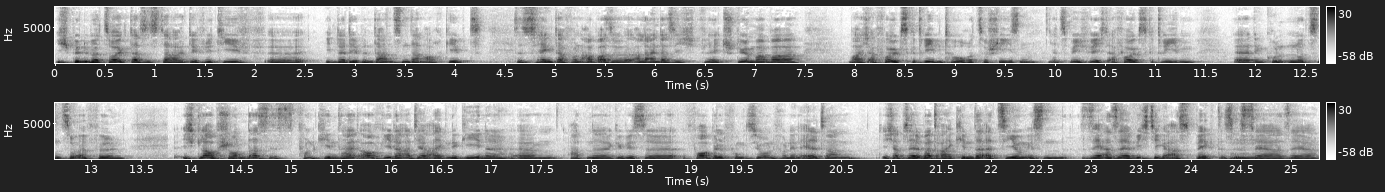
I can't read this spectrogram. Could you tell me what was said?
Ich bin überzeugt, dass es da definitiv äh, Interdependenzen dann auch gibt. Das hängt davon ab, also allein, dass ich vielleicht Stürmer war, war ich erfolgsgetrieben, Tore zu schießen. Jetzt bin ich vielleicht erfolgsgetrieben, äh, den Kundennutzen zu erfüllen. Ich glaube schon, dass es von Kindheit auf, jeder hat ja eigene Gene, ähm, hat eine gewisse Vorbildfunktion von den Eltern. Ich habe selber drei Kinder. Erziehung ist ein sehr, sehr wichtiger Aspekt. Es mhm. ist sehr, sehr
